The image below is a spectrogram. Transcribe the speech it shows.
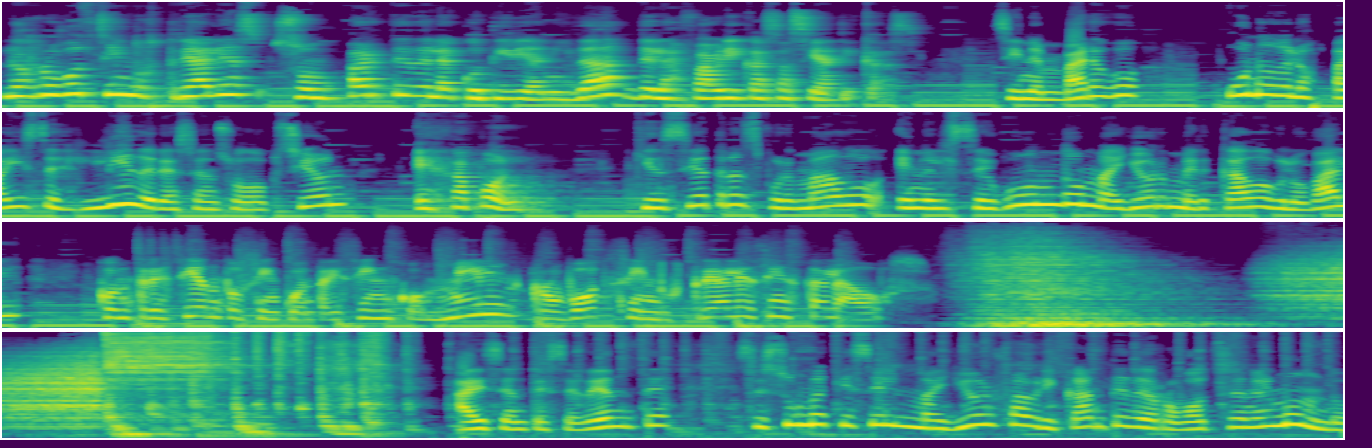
Los robots industriales son parte de la cotidianidad de las fábricas asiáticas. Sin embargo, uno de los países líderes en su adopción es Japón, quien se ha transformado en el segundo mayor mercado global con 355.000 robots industriales instalados. A ese antecedente se suma que es el mayor fabricante de robots en el mundo,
